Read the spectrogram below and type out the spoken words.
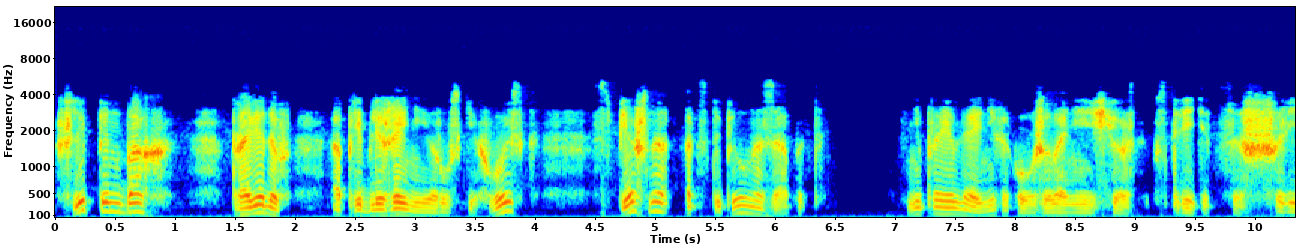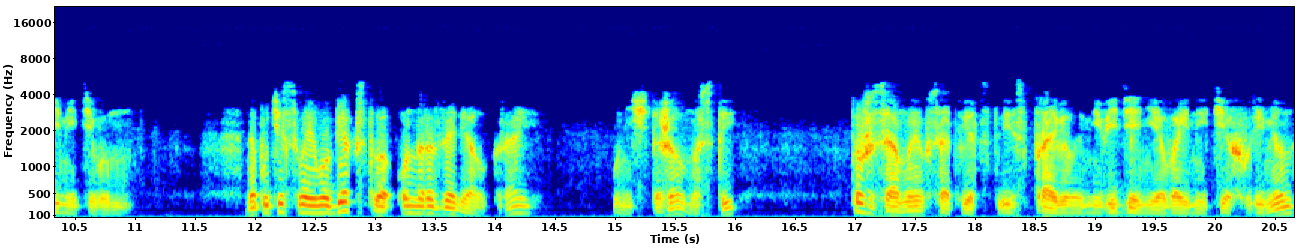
Шлиппенбах, проведав о приближении русских войск, спешно отступил на запад, не проявляя никакого желания еще раз встретиться с Шереметьевым. На пути своего бегства он разорял край, уничтожал мосты. То же самое в соответствии с правилами ведения войны тех времен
